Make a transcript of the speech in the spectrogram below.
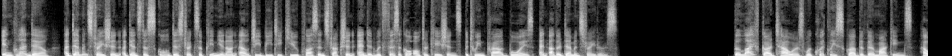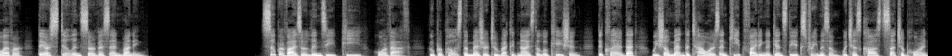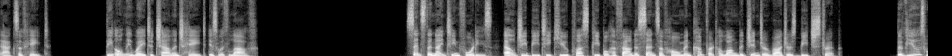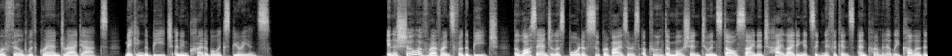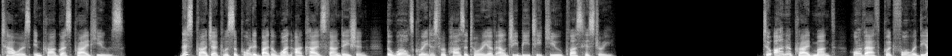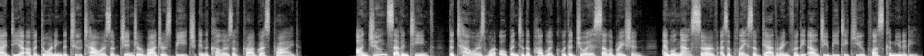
In Glendale, a demonstration against a school district's opinion on LGBTQ instruction ended with physical altercations between Proud Boys and other demonstrators. The lifeguard towers were quickly scrubbed of their markings, however, they are still in service and running. Supervisor Lindsay P. Horvath, who proposed the measure to recognize the location, declared that, We shall mend the towers and keep fighting against the extremism which has caused such abhorrent acts of hate. The only way to challenge hate is with love. Since the 1940s, LGBTQ people have found a sense of home and comfort along the Ginger Rogers Beach Strip. The views were filled with grand drag acts, making the beach an incredible experience. In a show of reverence for the beach, the Los Angeles Board of Supervisors approved a motion to install signage highlighting its significance and permanently color the towers in Progress Pride hues. This project was supported by the One Archives Foundation, the world's greatest repository of LGBTQ history. To honor Pride Month, Horvath put forward the idea of adorning the two towers of Ginger Rogers Beach in the colors of Progress Pride. On June 17th, the towers were open to the public with a joyous celebration and will now serve as a place of gathering for the LGBTQ community.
